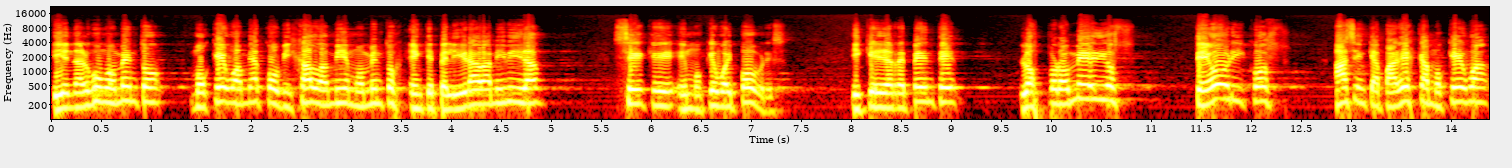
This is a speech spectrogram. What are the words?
y en algún momento Moquegua me ha cobijado a mí en momentos en que peligraba mi vida. Sé que en Moquegua hay pobres y que de repente los promedios teóricos hacen que aparezca Moquegua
